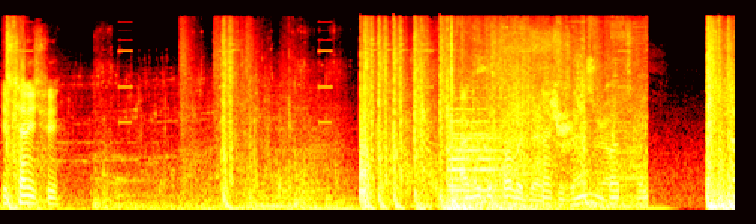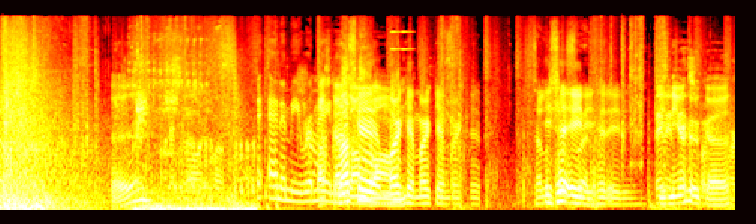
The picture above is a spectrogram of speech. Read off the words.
He's 10 HP. I would apologize to them, but Okay. Enemy remaining. Guy's Mark on it, mark it, mark it, mark it. He's hit 80, hit 80. He's near hookah.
